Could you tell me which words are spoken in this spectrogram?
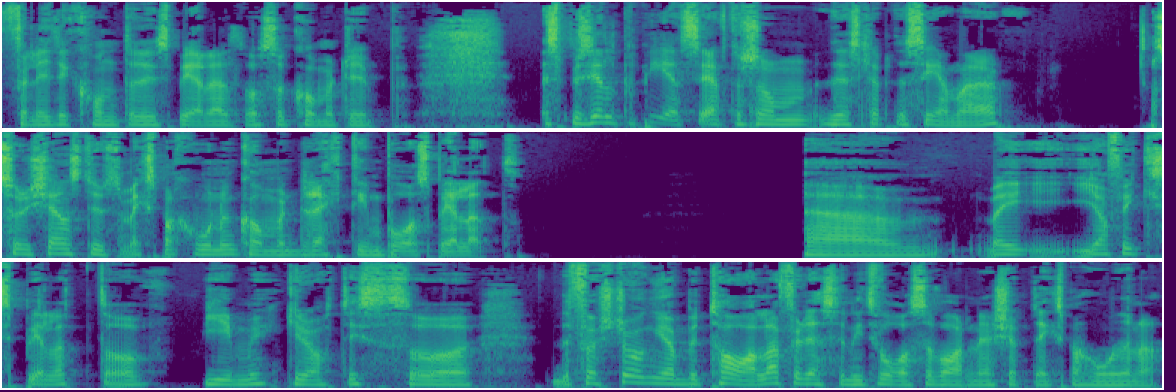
för lite content i spelet och så kommer typ Speciellt på PC eftersom det släpptes senare. Så det känns typ som expansionen kommer direkt in på spelet. Ehm, men jag fick spelet av Jimmy gratis. Så det första gången jag betalade för Destiny 2 så var det när jag köpte expansionerna.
